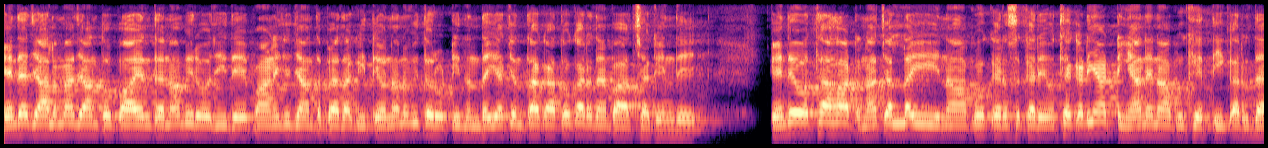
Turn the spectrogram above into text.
ਕਹਿੰਦੇ, ਜਲ ਮੈਂ ਜਨ ਤੋਂ ਪਾਇਨ ਤੇ ਨਾ ਵੀ ਰੋਜੀ ਦੇ ਪਾਣੀ 'ਚ ਜੰਤ ਪੈਦਾ ਕੀਤੇ। ਉਹਨਾਂ ਨੂੰ ਵੀ ਤਾਂ ਰੋਟੀ ਦਿੰਦਾ ਹੀ ਆ, ਚਿੰਤਾ ਕਾਤੋਂ ਕਰਦਾ ਪਾਤਸ਼ਾਹ? ਕਹਿੰਦੇ ਕਹਿੰਦੇ, ਉੱਥੇ ਹਟ ਨਾ ਚੱਲਈ, ਨਾ ਕੋ ਕਿਰਸ ਕਰੇ। ਉੱਥੇ ਕਿਹੜੀਆਂ ਹੱਟੀਆਂ ਨੇ, ਨਾ ਕੋਈ ਖੇਤੀ ਕਰਦਾ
